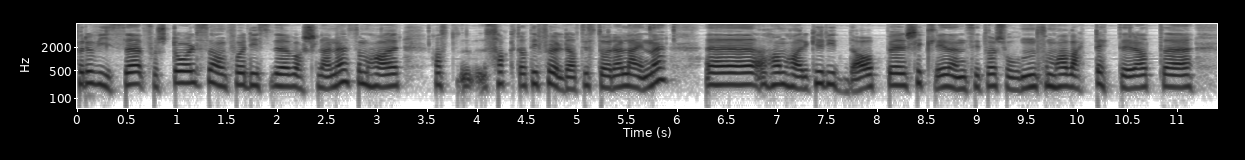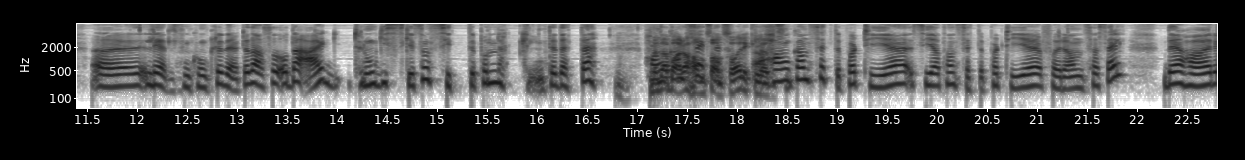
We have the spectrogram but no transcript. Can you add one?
for å vise forståelse overfor disse varslerne som har, har, sagt at de føler at de står alene. Eh, han har ikke rydda opp eh, skikkelig i den situasjonen som har vært etter at eh, eh ledelsen konkluderte. Da. Og det er Trond Giske som sitter på nøkkelen til dette. Han Men det er bare hans sette, ansvar, ikke ledelsen? Han kan partiet, si at han setter partiet foran seg selv. Det har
